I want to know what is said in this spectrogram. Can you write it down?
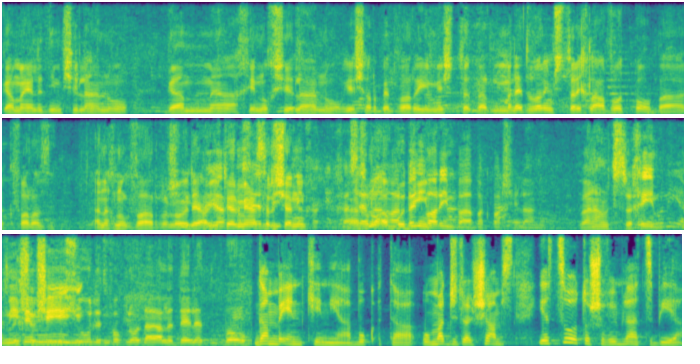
גם הילדים שלנו, גם החינוך שלנו, יש הרבה דברים, יש מלא דברים שצריך לעבוד פה בכפר הזה. אנחנו כבר, לא יודע, יותר מעשר שנים, אנחנו אבודים. חסר לנו הרבה דברים בכפר שלנו. ואנחנו צריכים מישהו ש... מישהו לדפוק לו על הדלת, בואו. גם בעין קיניה, בוקעתה ומג'ד אל-שמס יצאו התושבים להצביע,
